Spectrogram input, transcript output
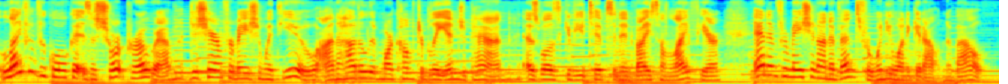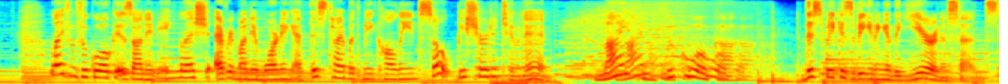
Life in Fukuoka is a short program to share information with you on how to live more comfortably in Japan, as well as give you tips and advice on life here and information on events for when you want to get out and about. Life in Fukuoka is on in English every Monday morning at this time with me, Colleen, so be sure to tune in. Life in Fukuoka. This week is the beginning of the year in a sense.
